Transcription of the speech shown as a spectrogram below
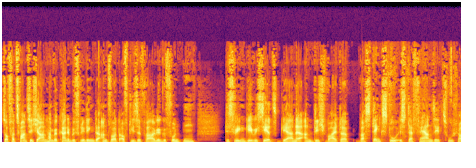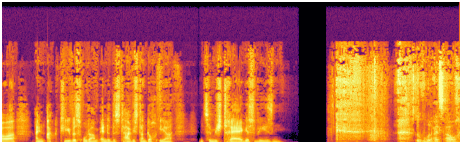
So, vor 20 Jahren haben wir keine befriedigende Antwort auf diese Frage gefunden. Deswegen gebe ich sie jetzt gerne an dich weiter. Was denkst du, ist der Fernsehzuschauer ein aktives oder am Ende des Tages dann doch eher ein ziemlich träges Wesen? Sowohl als auch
